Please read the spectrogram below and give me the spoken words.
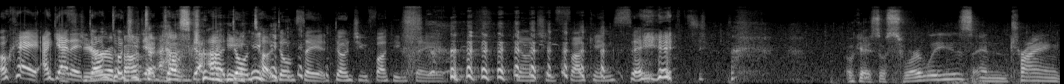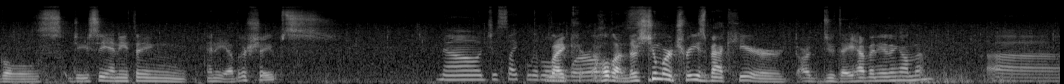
Okay, I get it. Don't don't you dare don't uh, don't don't say it. Don't you fucking say it. don't you fucking say it. Okay, so swirlies and triangles. Do you see anything? Any other shapes? No, just like little like, hold on. There's two more trees back here. Are, do they have anything on them? uh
